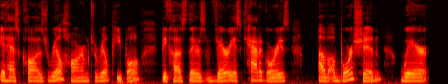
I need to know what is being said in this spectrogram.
It has caused real harm to real people because there's various categories of abortion where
